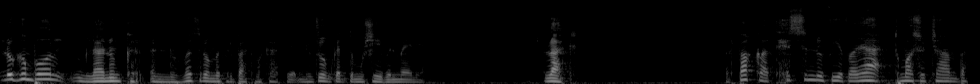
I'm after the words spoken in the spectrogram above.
لوجن بول لا ننكر إنه مثله مثل بات مكافي النجوم قدموا شيء بال Mania. لكن الفقرة تحس إنه في ضياع توماسو تشامبا.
